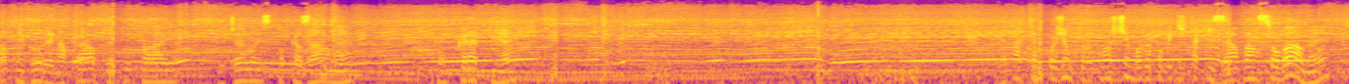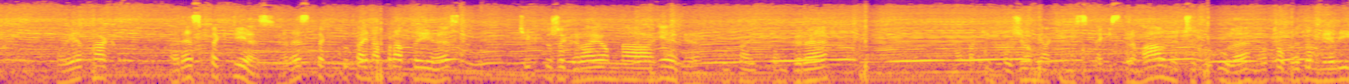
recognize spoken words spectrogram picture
Ładne góry, naprawdę tutaj Jello jest pokazane konkretnie. jednak ten poziom trudności mogę powiedzieć taki zaawansowany, bo jednak respekt jest. Respekt tutaj naprawdę jest. Ci, którzy grają na, nie wiem, tutaj tą grę na takim poziomie, jakim jest ekstremalny, czy w ogóle, no to będą mieli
